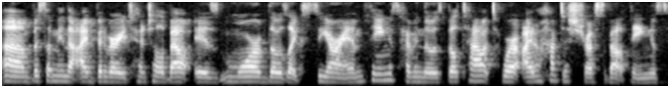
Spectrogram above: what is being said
Um, but something that I've been very intentional about is more of those like CRM things, having those built out where I don't have to stress about things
